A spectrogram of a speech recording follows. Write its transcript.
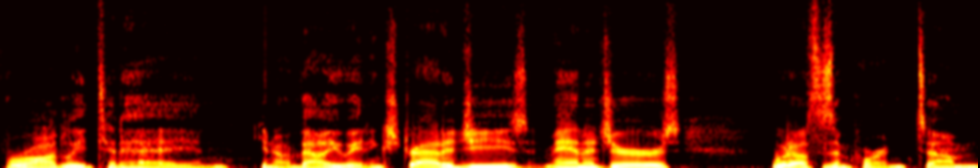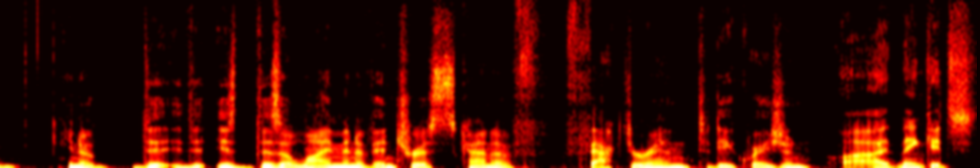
broadly today, and you know, evaluating strategies and managers? What else is important? Um, you know, is, does alignment of interests kind of factor into the equation? I think it's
